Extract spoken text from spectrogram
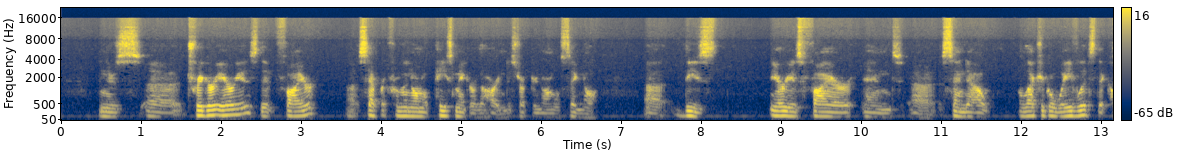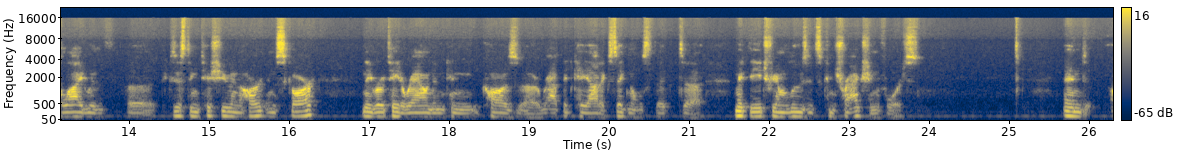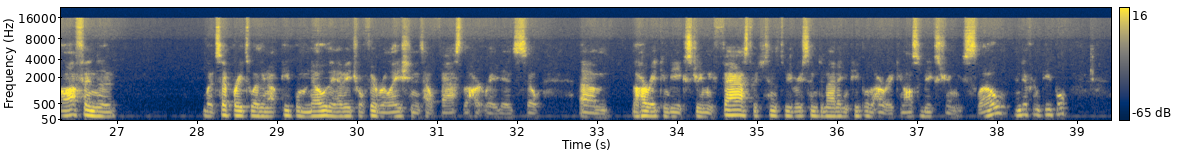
And there's uh, trigger areas that fire uh, separate from the normal pacemaker of the heart and disrupt your normal signal. Uh, these areas fire and send out electrical wavelets that collide with uh, existing tissue in the heart and scar. And they rotate around and can cause uh, rapid chaotic signals that uh, make the atrium lose its contraction force. And often, the, what separates whether or not people know they have atrial fibrillation is how fast the heart rate is. So, um, the heart rate can be extremely fast, which tends to be very symptomatic in people. The heart rate can also be extremely slow in different people,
